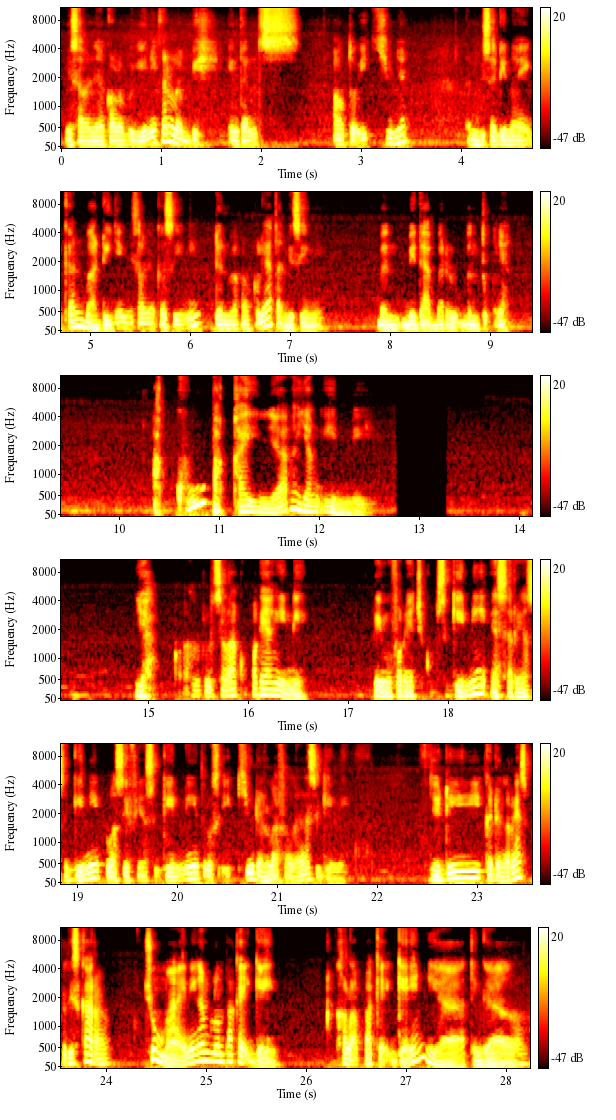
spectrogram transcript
Misalnya kalau begini kan lebih intens auto EQ nya dan bisa dinaikkan badinya misalnya ke sini dan bakal kelihatan di sini beda bentuknya. Aku pakainya yang ini kalau salah aku pakai yang ini removernya cukup segini, SR-nya segini, plosive-nya segini, terus EQ dan levelnya segini. Jadi kedengarannya seperti sekarang. Cuma ini kan belum pakai gain. Kalau pakai gain ya tinggal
